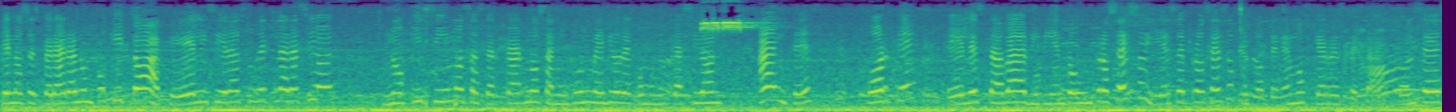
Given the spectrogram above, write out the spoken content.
que nos esperaran un poquito a que él hiciera su declaración. No quisimos acercarnos a ningún medio de comunicación antes porque él estaba viviendo un proceso y ese proceso pues lo tenemos que respetar. Entonces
